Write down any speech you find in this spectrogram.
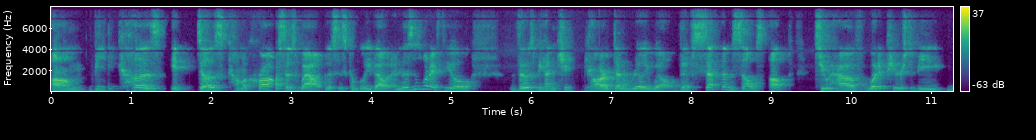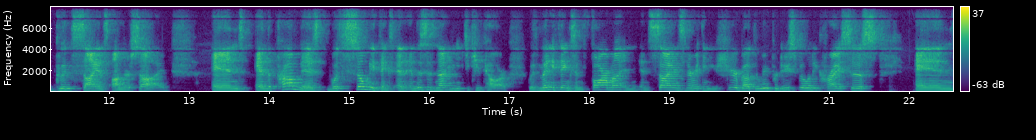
um, because it does come across as wow, this is completely valid. And this is what I feel those behind Q collar have done really well. They've set themselves up to have what appears to be good science on their side. And and the problem is with so many things, and, and this is not unique to Q collar, with many things in pharma and, and science and everything, you hear about the reproducibility crisis and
